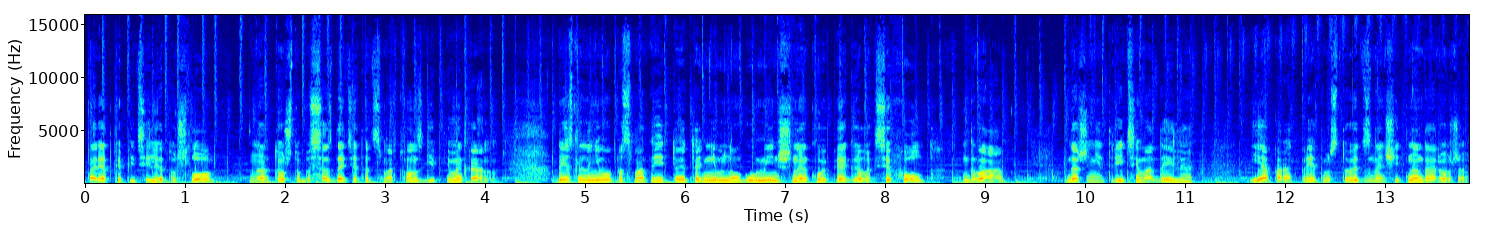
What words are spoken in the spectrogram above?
Порядка пяти лет ушло на то, чтобы создать этот смартфон с гибким экраном. Но если на него посмотреть, то это немного уменьшенная копия Galaxy Fold 2, даже не третьей модели, и аппарат при этом стоит значительно дороже.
